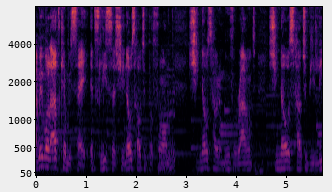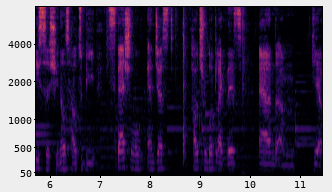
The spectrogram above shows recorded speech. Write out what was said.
I mean, what else can we say? It's Lisa, she knows how to perform, she knows how to move around, she knows how to be Lisa, she knows how to be special and just how to look like this. And um, yeah,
